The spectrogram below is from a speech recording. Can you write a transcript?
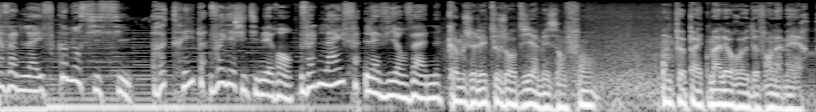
La van life commence ici. Road trip, voyage itinérant. Van life, la vie en van. Comme je l'ai toujours dit à mes enfants, on ne peut pas être malheureux devant la mer.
